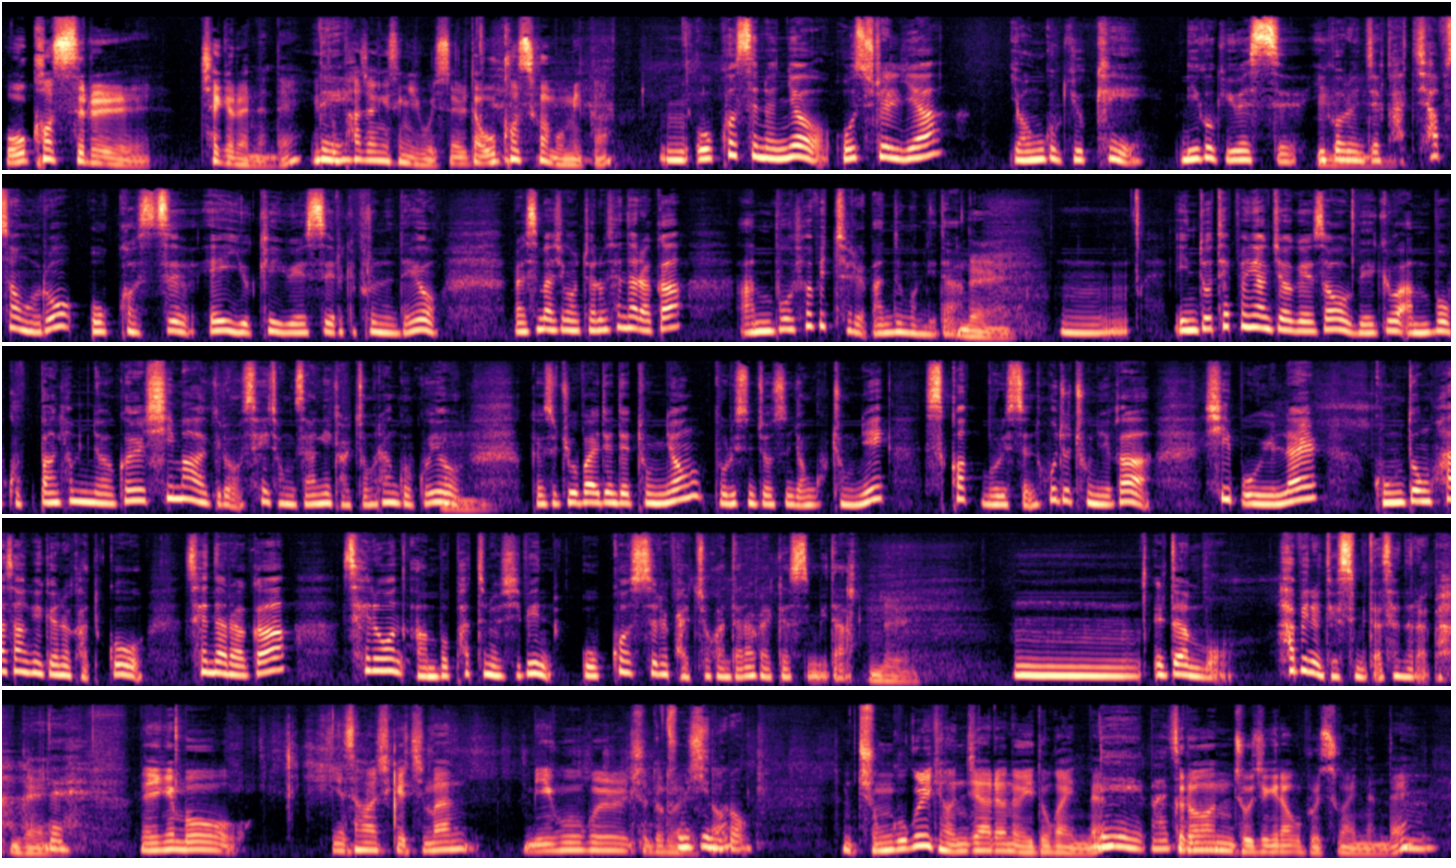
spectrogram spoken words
오커스를 체결했는데 네. 파장이 생기고 있어요. 일단 오커스가 뭡니까? 음, 오커스는요, 오스트레일리아, 영국, UK, 미국, US 이거를 음. 이제 같이 합성어로 오커스, A, UK, US 이렇게 부르는데요. 말씀하신 것처럼 세 나라가 안보 협의체를 만든 겁니다. 네. 음, 인도 태평양 지역에서 외교 안보 국방 협력을 심화하기로 새 정상이 결정을 한 거고요. 음, 그래서 조 바이든 대통령, 보리슨 존슨 영국 총리, 스컷 모리슨 호주 총리가 15일 날 공동 화상 회견을 갖고 세 나라가 새로운 안보 파트너십인 오커스를 발족한다라 밝혔습니다. 네. 음, 일단 뭐 합의는 됐습니다. 세 나라가. 네. 네, 이게 뭐 예상하시겠지만 미국을 주도로 중심으로. 해서 좀 중국을 견제하려는 의도가 있는 네. 그런 조직이라고 볼 수가 있는데 음.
